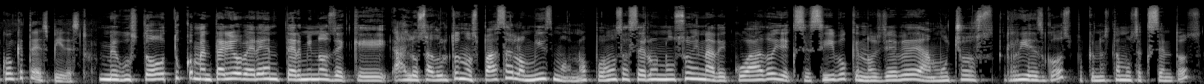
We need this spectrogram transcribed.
¿Con qué te despides tú? Me gustó tu comentario, ver en términos de que a los adultos nos pasa lo mismo, ¿no? Podemos hacer un uso inadecuado y excesivo que nos lleve a muchos riesgos, porque no estamos exentos.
